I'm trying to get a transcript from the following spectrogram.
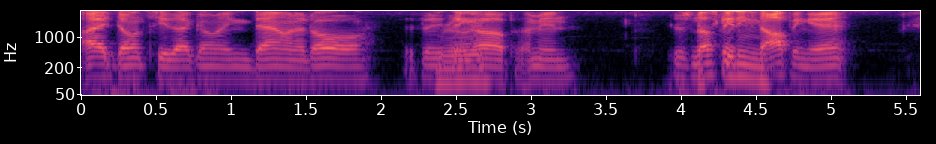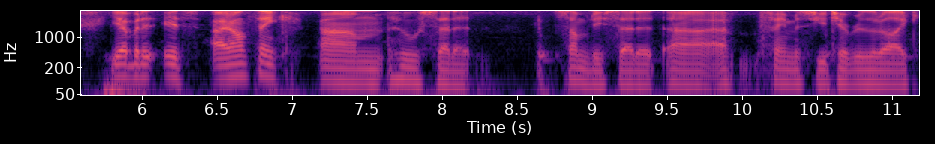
I don't see that going down at all. If anything, Really? up. I mean, there's nothing getting- stopping it. Yeah, but it, it's. I don't think. Um, who said it? Somebody said it. Uh, a famous YouTuber. They're like,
